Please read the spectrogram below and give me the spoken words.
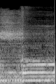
just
